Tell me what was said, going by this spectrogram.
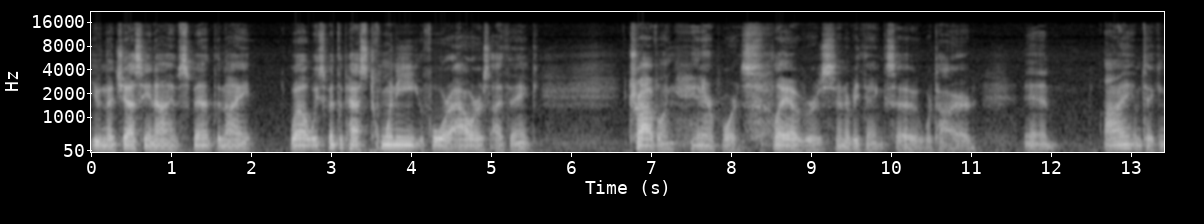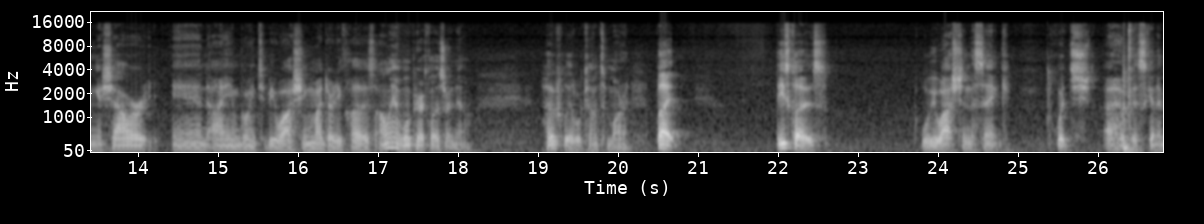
Even though Jesse and I have spent the night, well, we spent the past 24 hours, I think, traveling in airports, layovers, and everything. So we're tired, and I am taking a shower, and I am going to be washing my dirty clothes. I only have one pair of clothes right now. Hopefully, it'll come tomorrow. But these clothes will be washed in the sink which I hope is going to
